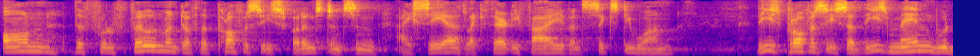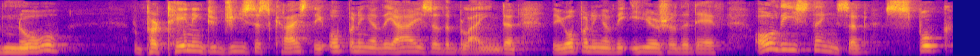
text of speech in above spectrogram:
on the fulfillment of the prophecies, for instance, in Isaiah, like 35 and 61. These prophecies that these men would know pertaining to Jesus Christ, the opening of the eyes of the blind and the opening of the ears of the deaf, all these things that spoke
